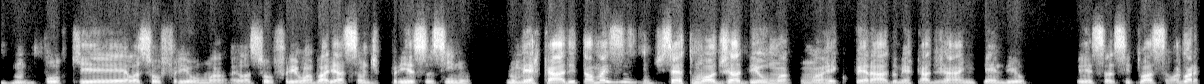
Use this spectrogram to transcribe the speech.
hum, porque ela sofreu uma, ela sofreu uma variação de preço assim no, no mercado e tal, mas de certo modo já deu uma, uma recuperada, o mercado já entendeu essa situação. Agora,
